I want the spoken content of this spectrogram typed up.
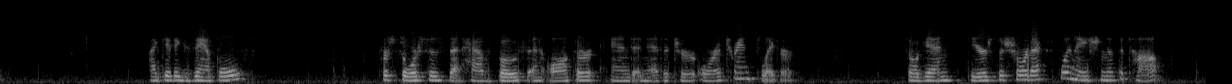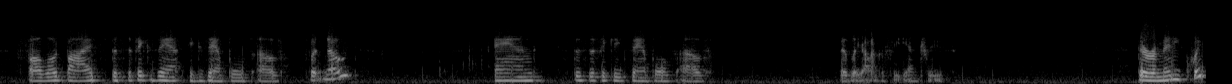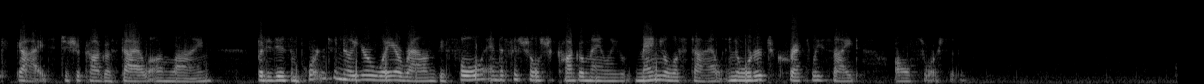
I get examples for sources that have both an author and an editor or a translator. So again, here's the short explanation at the top, followed by specific examples of footnotes and specific examples of bibliography entries. There are many quick guides to Chicago Style online, but it is important to know your way around the full and official Chicago Manual of Style in order to correctly cite all sources.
